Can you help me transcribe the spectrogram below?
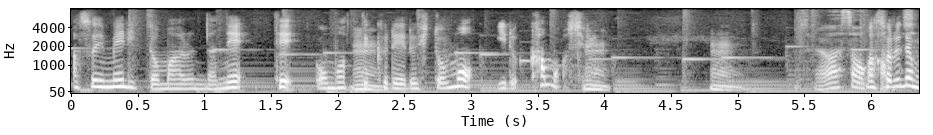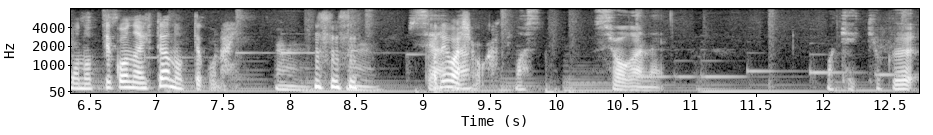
あそういうメリットもあるんだねって思ってくれる人もいるかもしれない。うん。うん。それはそうかまあ、それでも乗ってこない人は乗ってこない。うん。うん。それはしょうがない。まあ、しょうがない。まあ、結局、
